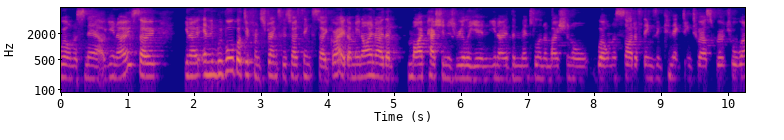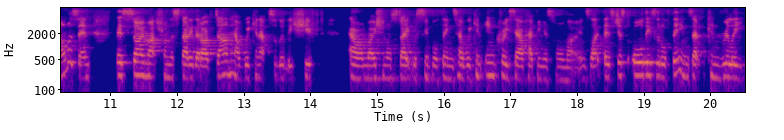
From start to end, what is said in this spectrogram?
wellness now you know? So you know and we've all got different strengths which i think so great. I mean i know that my passion is really in you know the mental and emotional wellness side of things and connecting to our spiritual wellness. And there's so much from the study that i've done how we can absolutely shift our emotional state with simple things, how we can increase our happiness hormones. Like there's just all these little things that can really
